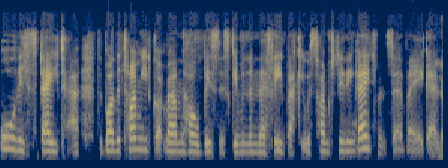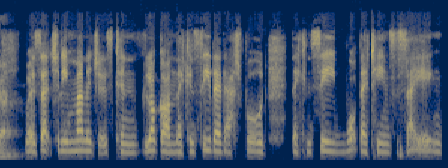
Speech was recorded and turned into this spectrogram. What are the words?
all this data that by the time you'd got around the whole business, giving them their feedback, it was time to do the engagement survey again Yeah. whereas actually managers can log on they can see their dashboard they can see what their teams are saying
